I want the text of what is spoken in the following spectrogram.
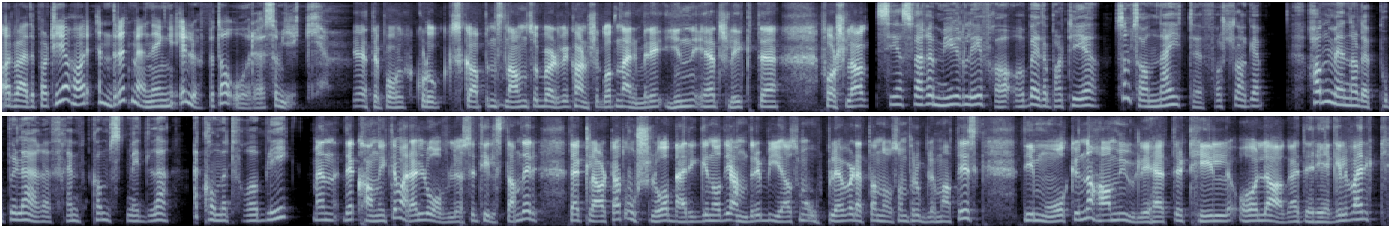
Arbeiderpartiet har endret mening i løpet av året som gikk. I etterpåklokskapens navn så burde vi kanskje gått nærmere inn i et slikt eh, forslag. Sier Sverre Myrli fra Arbeiderpartiet, som sa nei til forslaget. Han mener det populære fremkomstmiddelet er kommet for å bli. Men det kan ikke være lovløse tilstander. Det er klart at Oslo og Bergen og de andre byene som opplever dette nå som problematisk, de må kunne ha muligheter til å lage et regelverk.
